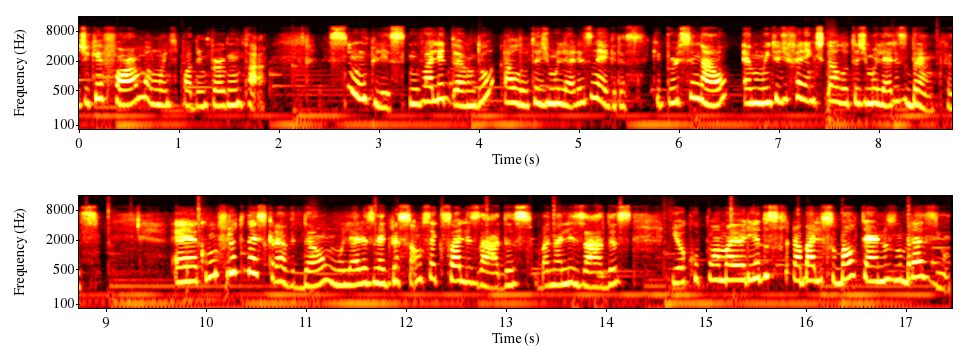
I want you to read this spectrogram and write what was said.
De que forma? Muitos podem perguntar. Simples, invalidando a luta de mulheres negras, que por sinal é muito diferente da luta de mulheres brancas. É, como fruto da escravidão, mulheres negras são sexualizadas, banalizadas e ocupam a maioria dos trabalhos subalternos no Brasil.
